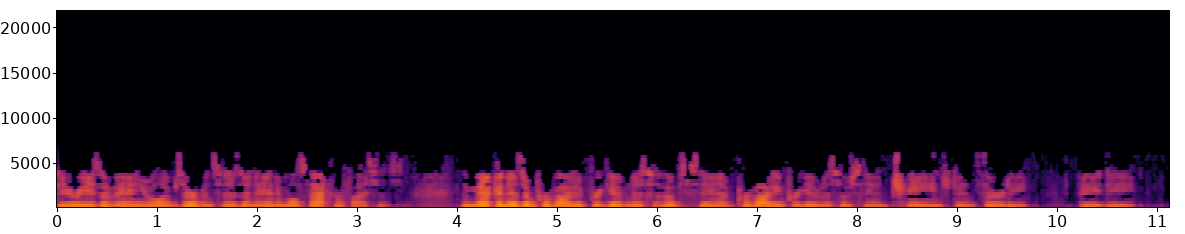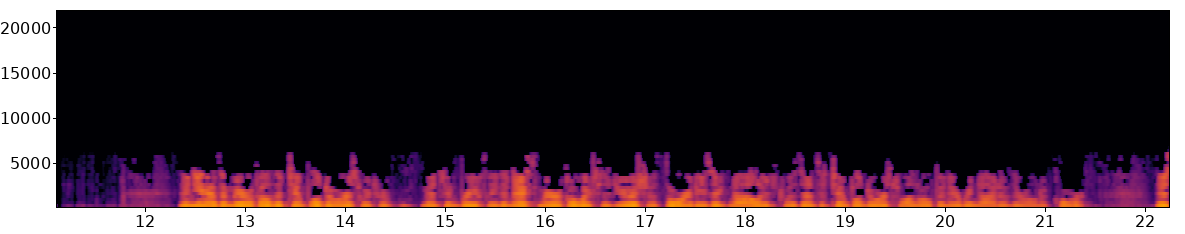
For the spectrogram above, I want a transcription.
series of annual observances and animal sacrifices. The mechanism provided forgiveness of sin, providing forgiveness of sin changed in 30 AD. Then you have the miracle of the temple doors, which were mentioned briefly. The next miracle, which the Jewish authorities acknowledged, was that the temple doors swung open every night of their own accord. This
